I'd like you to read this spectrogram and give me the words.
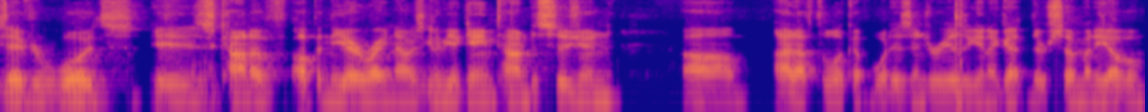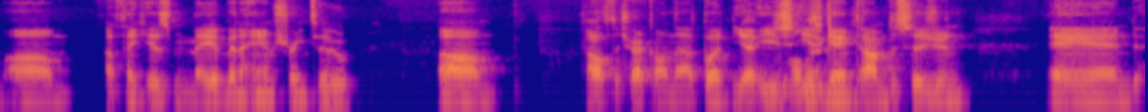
Xavier Woods is kind of up in the air right now. He's going to be a game time decision. Um, I'd have to look up what his injury is again. I got there's so many of them. Um, I think his may have been a hamstring too. Um, I'll have to check on that. But yeah, he's he's a game time decision. And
